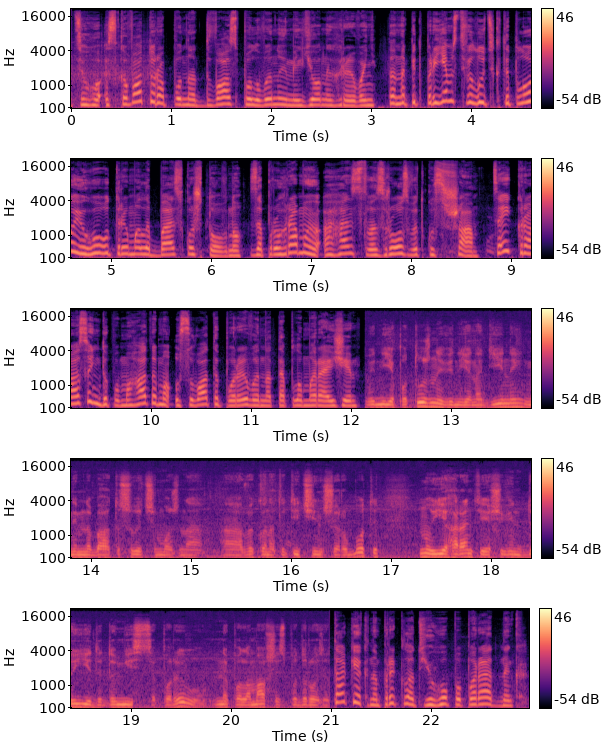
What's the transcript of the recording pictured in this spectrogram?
цього ескаватора понад 2,5 мільйони гривень. Та на підприємстві Луцьк Тепло його отримали безкоштовно за програмою Агентства з розвитку США. Цей красень допомагатиме усувати пориви на тепломережі. Він є потужний, він є надійний, ним набагато швидше можна виконати ті чи інші роботи. Ну є гарантія, що він доїде до місця пориву, не поламавшись по дорозі. Так як, наприклад, його попередник.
